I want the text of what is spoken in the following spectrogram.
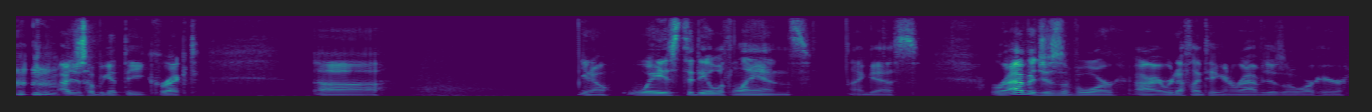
I just hope we get the correct, uh, you know, ways to deal with lands, I guess. Ravages of War. All right, we're definitely taking Ravages of War here.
